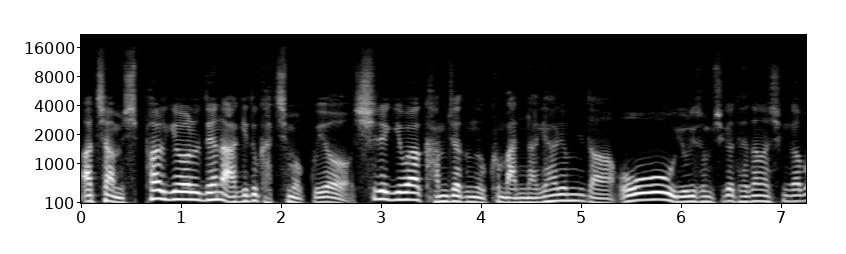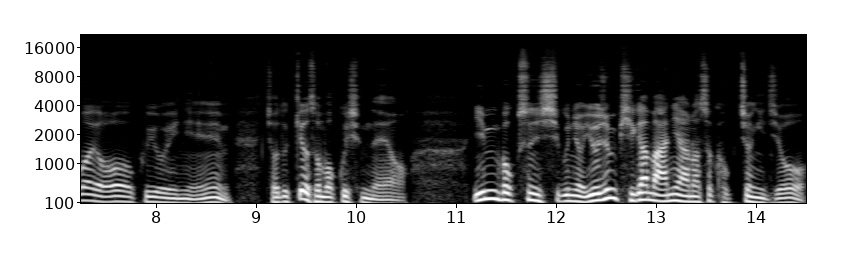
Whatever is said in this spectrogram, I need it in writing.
아참 18개월 된 아기도 같이 먹고요. 시래기와 감자도 넣고 맛나게 하렵니다. 오 요리 솜씨가 대단하신가 봐요. 구요이님. 저도 껴서 먹고 싶네요. 임복순 씨군요. 요즘 비가 많이 안 와서 걱정이죠.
